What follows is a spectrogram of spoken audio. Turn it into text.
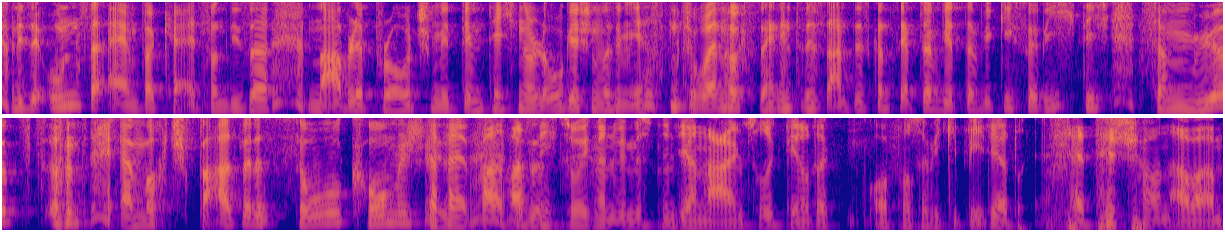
Und diese Unvereinbarkeit von dieser Marvel-Approach mit dem Technologie Technologischen, was im ersten Tor noch so ein interessantes Konzept war, wird da wirklich so richtig zermürbt und er macht Spaß, weil das so komisch Dabei ist. Dabei war es also, nicht so, ich meine, wir müssten in die Annalen zurückgehen oder auf unsere Wikipedia-Seite schauen, aber ähm,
